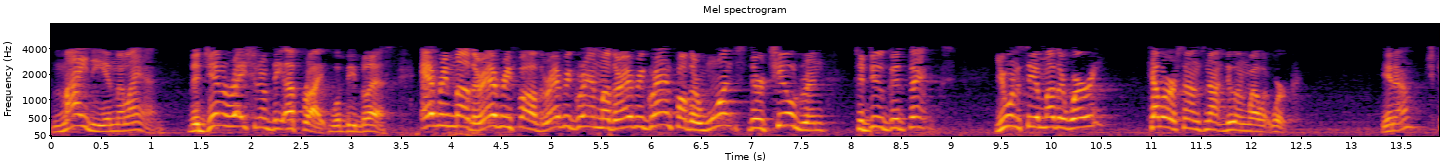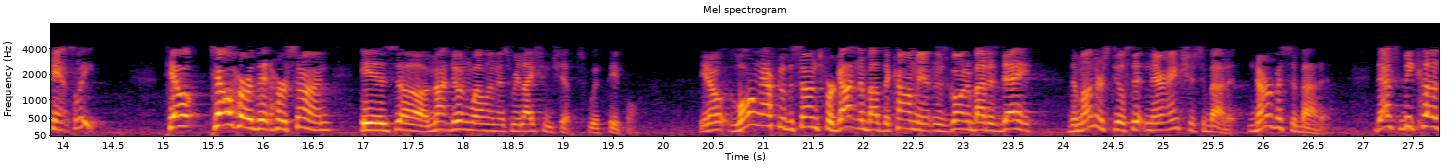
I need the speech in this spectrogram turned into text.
mighty in the land. The generation of the upright will be blessed. Every mother, every father, every grandmother, every grandfather wants their children to do good things. You want to see a mother worry? Tell her her son's not doing well at work. You know, she can't sleep. Tell, tell her that her son is uh, not doing well in his relationships with people. You know, long after the son's forgotten about the comment and is going about his day, the mother's still sitting there anxious about it, nervous about it. That's because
